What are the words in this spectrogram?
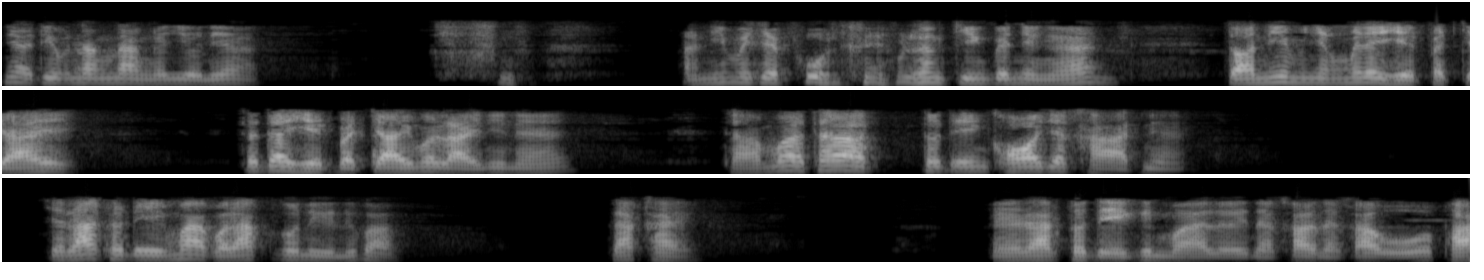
เนี่ยที่นั่งนั่งกันอยู่เนี่ย อันนี้ไม่ใช่พูดเรื่องจริงเป็นอย่างนั้น ตอนนี้มันยังไม่ได้เหตุปัจจัย ถ้าได้เหตุปัจจัยเมื่อไหร่นี่นะ ถามว่าถ้าตนเองคอจะขาดเนี่ย จะรักตนเองมากกว่ารักคนอื่นหรือเปล่า รักใครรักตนเองขึ้นมาเลยนะเข้านะเข้าโอ้พระ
